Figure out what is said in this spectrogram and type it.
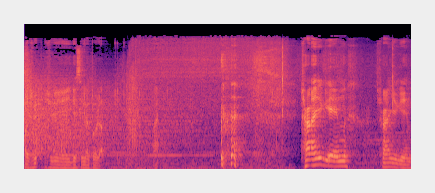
Je vais, je vais laisser ma peau là. Ouais. Try again. Try again.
